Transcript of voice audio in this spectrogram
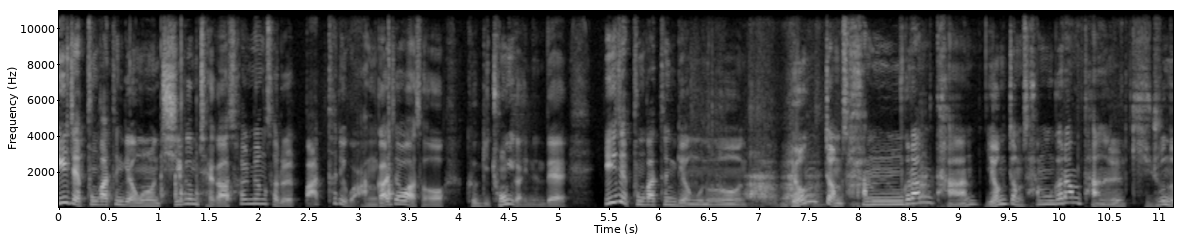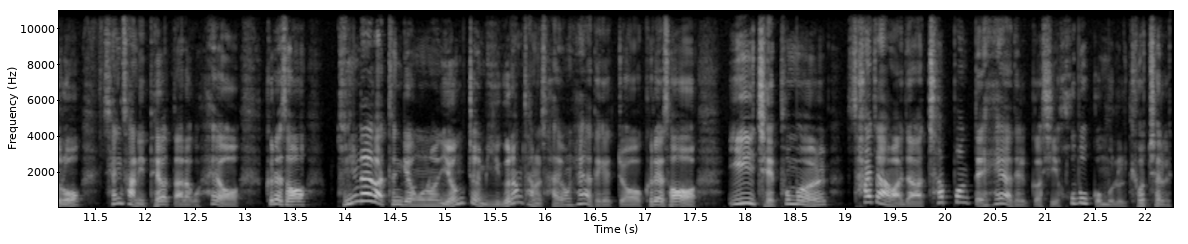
이 제품 같은 경우는 지금 제가 설명서를 빠뜨리고 안 가져와서 거기 종이가 있는데 이 제품 같은 경우는 0.3g 탄, 0.3g 탄을 기준으로 생산이 되었다라고 해요. 그래서 국내 같은 경우는 0.2g 탄을 사용해야 되겠죠. 그래서 이 제품을 사자마자 첫 번째 해야 될 것이 호법 고무를 교체를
